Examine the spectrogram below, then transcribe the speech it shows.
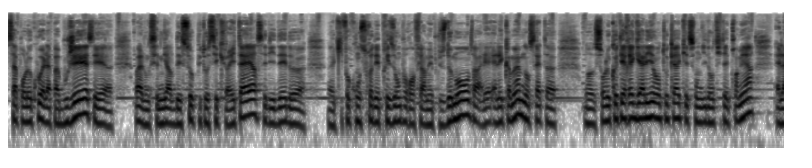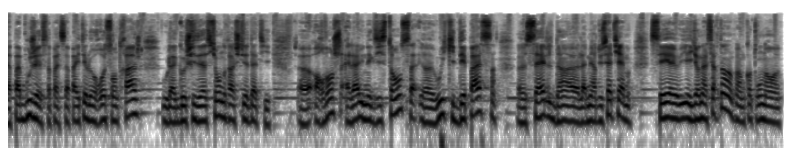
Ça, pour le coup, elle a pas bougé. C'est euh, voilà, donc c'est une garde des Sceaux plutôt sécuritaire. C'est l'idée de euh, qu'il faut construire des prisons pour enfermer plus de monde. elle, est, elle, est, quand même dans cette, euh, dans, sur le côté régalien en tout cas, qui est son identité première. Elle a pas bougé. Ça n'a pas, pas été le recentrage ou la gauchisation de Rachida Dati. en revanche, elle a une existence, oui, qui dépasse celle d'un la mère du 7e. C'est, il y en a quand on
